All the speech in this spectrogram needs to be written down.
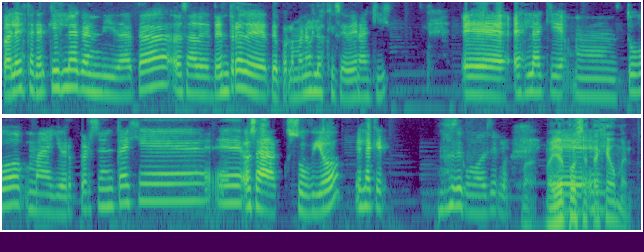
vale destacar que es la candidata, o sea, de, dentro de, de, por lo menos los que se ven aquí, eh, es la que mmm, tuvo mayor porcentaje, eh, o sea, subió, es la que, no sé cómo decirlo. Ma mayor porcentaje de aumento.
